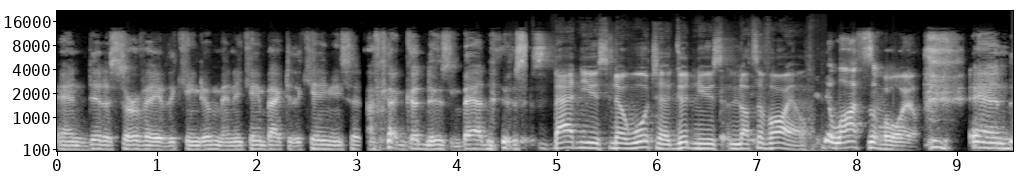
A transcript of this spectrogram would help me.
and did a survey of the kingdom. And he came back to the king and he said, I've got good news and bad news. Bad news, no water. Good news, lots of oil. lots of oil. And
